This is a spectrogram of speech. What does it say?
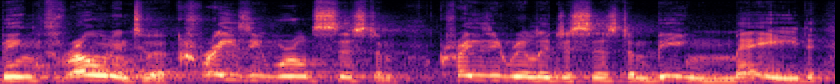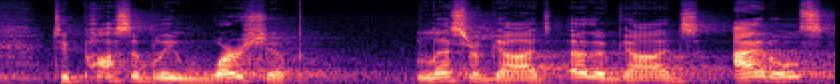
being thrown into a crazy world system, crazy religious system, being made to possibly worship lesser gods, other gods, idols,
